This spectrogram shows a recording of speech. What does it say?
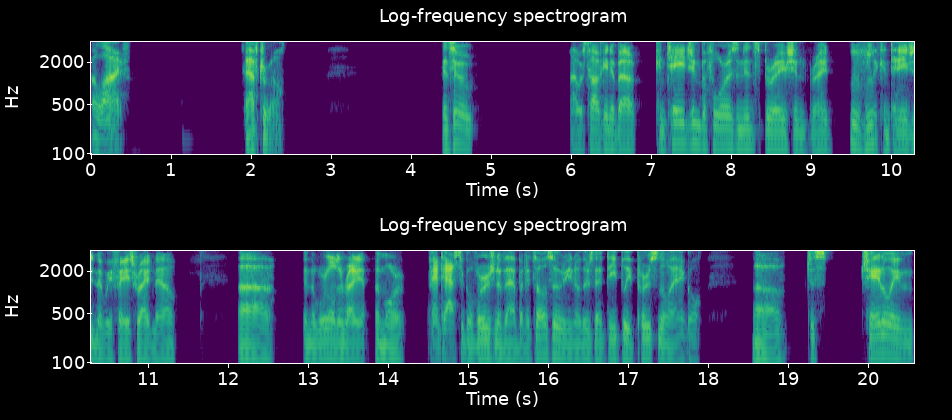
alive after all. And so I was talking about contagion before as an inspiration, right? Mm-hmm. The contagion that we face right now uh, in the world and write a more fantastical version of that. But it's also, you know, there's that deeply personal angle. Uh, just channeling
